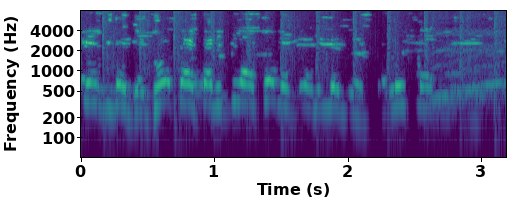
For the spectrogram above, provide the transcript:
दिया First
